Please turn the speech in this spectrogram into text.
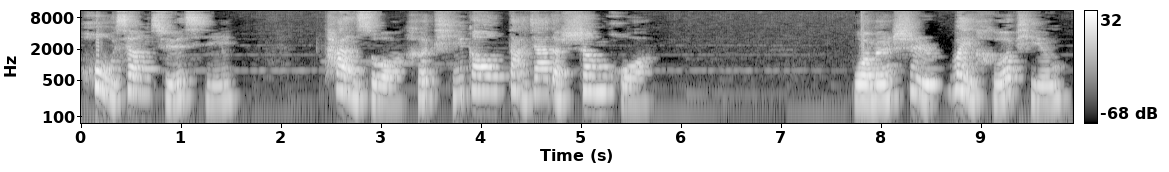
互相学习，探索和提高大家的生活。我们是为和平，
